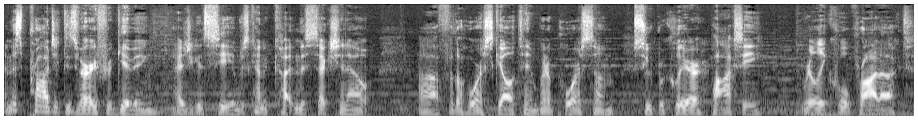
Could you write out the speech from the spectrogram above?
And this project is very forgiving. As you can see, I'm just kind of cutting this section out uh, for the horse skeleton. We're going to pour some super clear epoxy. Really cool product.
